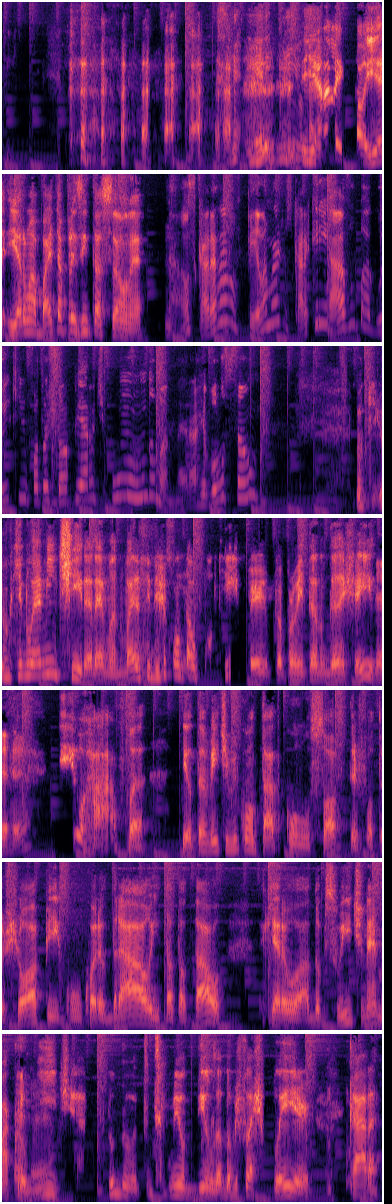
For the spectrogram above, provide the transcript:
e, era legal, e, e, era uma baita apresentação, né? Não, os caras eram, pelo amor de Deus, os caras criavam o bagulho que o Photoshop era tipo o mundo, mano. Era a revolução. O que, o que não é mentira, né, mano? Mas é, assim, deixa eu contar um pouquinho, aproveitando o gancho aí. Uhum. E o Rafa, eu também tive contato com o software Photoshop, com o CorelDRAW e tal, tal, tal que era o Adobe Suite, né? Macromedia, uhum. tudo, tudo, meu Deus, Adobe Flash Player. Cara,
